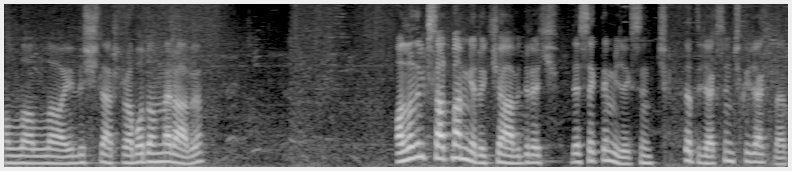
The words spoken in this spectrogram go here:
Allah Allah hayırlı işler. Rabadon ver abi. Anladım ki satmam gerekiyor abi direkt. Desteklemeyeceksin. Çıkıp atacaksın çıkacaklar.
